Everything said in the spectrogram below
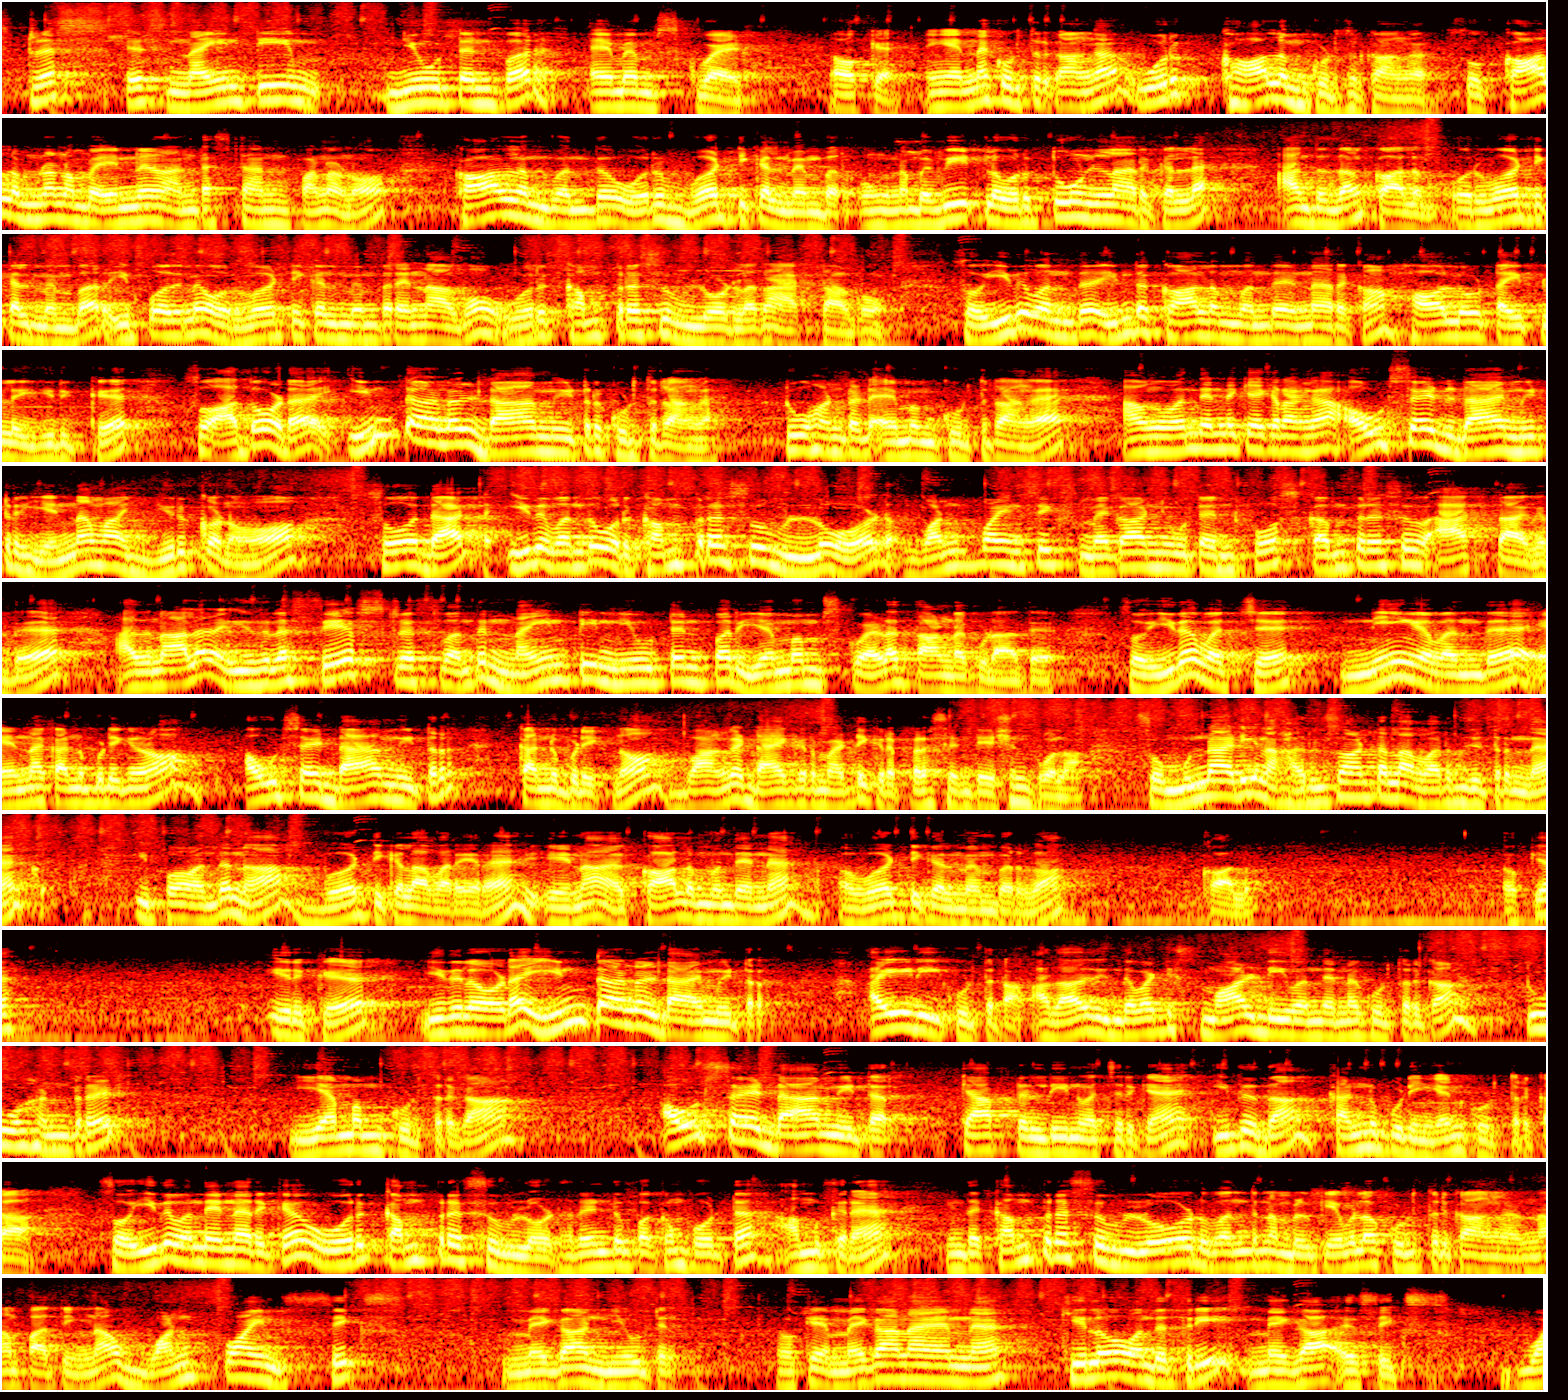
stress is 90 newton per mm squared Okay இங்கே என்ன கொடுத்துருக்காங்க? ஒரு காலம் கொடுத்துருக்காங்க. So காலம்னா நம்ம என்ன understand பண்ணணும்? காலம் வந்து ஒரு வேர்ட்டிக்கல் மெம்பர் உங்கள் நம்ம வீட்டில் ஒரு தூண்லாம் இருக்குல்ல அதுதான் காலம் ஒரு வேர்ட்டிக்கல் மெம்பர் இப்போதுமே ஒரு வேர்ட்டிக்கல் மெம்பர் என்ன ஆகும்? ஒரு கம்ப்ரெசிவ் லோடில் தான் ஆக்ட் ஆகும். ஸோ இது வந்து இந்த காலம் வந்து என்ன இருக்கான் ஹாலோ டைப்பில் இருக்குது ஸோ அதோட இன்டர்னல் டயாமீட்டர் கொடுத்துட்டாங்க. டூ ஹண்ட்ரட் எம்எம் கொடுத்துட்டாங்க. அவங்க வந்து என்ன கேட்குறாங்க அவுட் சைடு டயாமீட்டர் என்னவா இருக்கணும்? ஸோ தட் இது வந்து ஒரு compressive load one point six mega newton force compressive act ஆகுது. அதனால இதில் சேஃப் ஸ்ட்ரெஸ் வந்து 90 நியூட்டன் பர் எம்எம் ஸ்கொயரை தாண்டக்கூடாது. ஸோ இதை வச்சு நீங்கள் வந்து என்ன கண்டுபிடிக்கணும்? அவுட் சைட் டயாமீட்டர் கண்டுபிடிக்கணும். வாங்க டயக்ரமேட்டிக் ரெப்ரசன்டேஷன் போகலாம் ஸோ முன்னாடி நான் ஹரிசாண்டலாக வரைஞ்சிட்டு இருந்தேன் இப்போ வந்து நான் வேர்ட்டிக்கலாக வரைகிறேன் ஏன்னா காலம் வந்து என்ன? வேர்ட்டிக்கல் மெம்பர் தான். காலம் ஓகே இருக்குது இதிலோட இன்டர்னல் டயமீட்டர் ஐடி கொடுத்துட்டான். அதாவது இந்த வாட்டி ஸ்மால் டி வந்து என்ன கொடுத்துருக்கான்? டூ ஹண்ட்ரட் எம்எம் கொடுத்துருக்கான். அவுட் சைட் டயாமீட்டர் கேபிட்டல் டின்னு வச்சுருக்கேன். இதுதான் கண்டுபிடிங்கன்னு கொடுத்துருக்கா. ஸோ இது வந்து என்ன இருக்குது ஒரு கம்ப்ரெசிவ் லோடு ரெண்டு பக்கம் போட்டு அமுக்குறேன். இந்த கம்ப்ரெசிவ் லோடு வந்து நம்மளுக்கு எவ்வளோ கொடுத்துருக்காங்கன்னா பார்த்தீங்கன்னா one point six mega newton okay மெகானா என்ன? கிலோ வந்து three mega six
